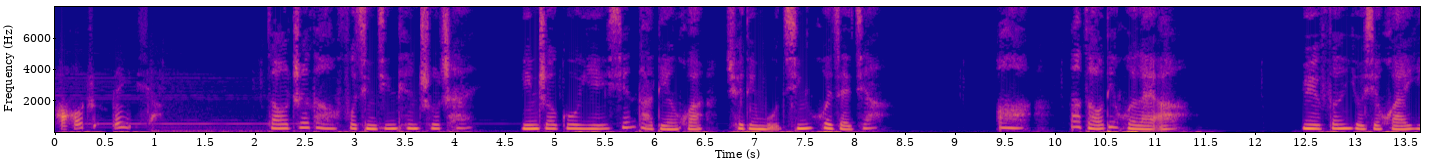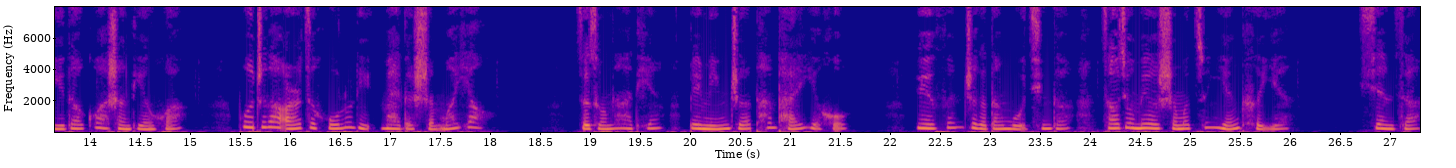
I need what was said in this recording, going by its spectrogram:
好好准备一下。早知道父亲今天出差。明哲故意先打电话确定母亲会在家。啊，那早点回来啊！玉芬有些怀疑的挂上电话，不知道儿子葫芦里卖的什么药。自从那天被明哲摊牌以后，玉芬这个当母亲的早就没有什么尊严可言。现在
